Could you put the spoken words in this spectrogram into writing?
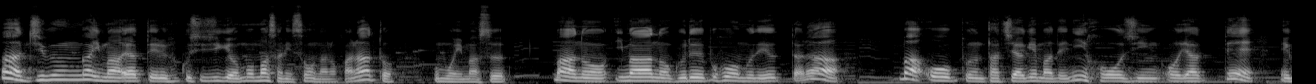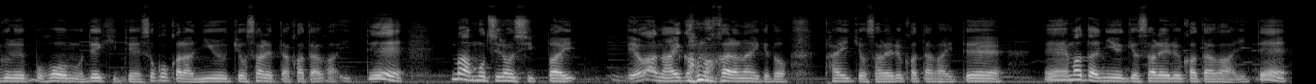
まあ自分が今やっている福祉事業もまさにそうなのかなと思います。まあ、あの今のグループホームで言ったらまあ、オープン立ち上げまでに法人をやってグループホームできてそこから入居された方がいてまあもちろん失敗ではないかもわからないけど退去される方がいて、えー、また入居される方がいて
